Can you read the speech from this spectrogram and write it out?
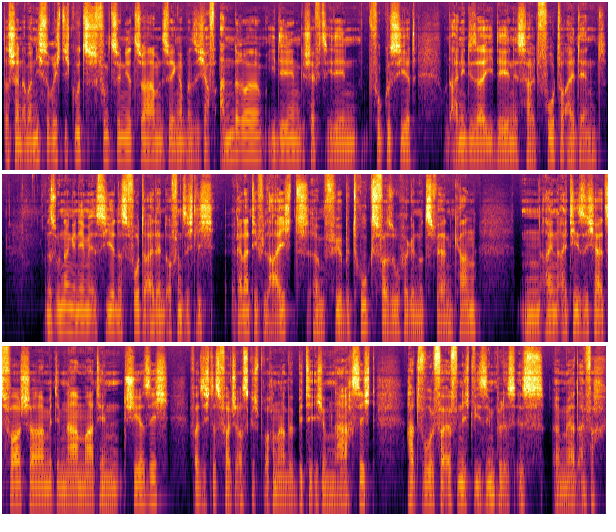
Das scheint aber nicht so richtig gut funktioniert zu haben. Deswegen hat man sich auf andere Ideen, Geschäftsideen fokussiert. Und eine dieser Ideen ist halt Fotoident. Und das Unangenehme ist hier, dass Fotoident offensichtlich relativ leicht ähm, für Betrugsversuche genutzt werden kann. Ein IT-Sicherheitsforscher mit dem Namen Martin Schirsich, falls ich das falsch ausgesprochen habe, bitte ich um Nachsicht, hat wohl veröffentlicht, wie simpel es ist. Ähm, er hat einfach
